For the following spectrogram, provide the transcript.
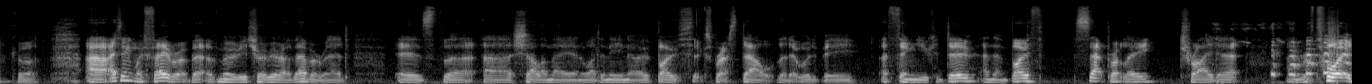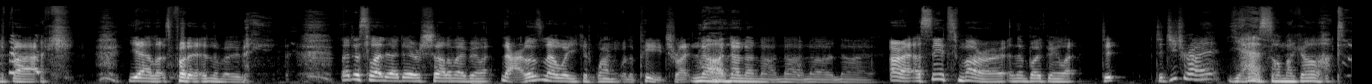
Of course. Uh, I think my favourite bit of movie trivia I've ever read is that uh, Chalamet and Guadagnino both expressed doubt that it would be a thing you could do, and then both separately tried it and reported back, yeah, let's put it in the movie. I just like the idea of Chalamet being like, nah, there's no way you could wank with a peach, right? No, no, no, no, no, no, no. All right, I'll see you tomorrow, and then both being like, did, did you try it? Yes, oh my god.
